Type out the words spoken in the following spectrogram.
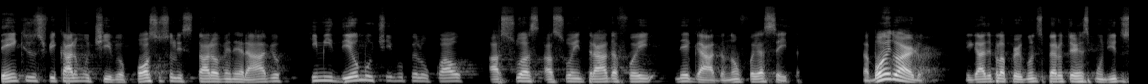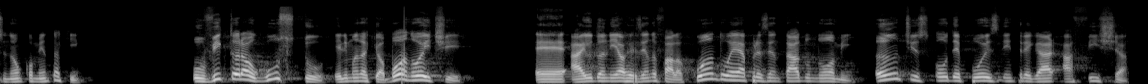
tem que justificar o motivo. Eu posso solicitar ao venerável que me dê o motivo pelo qual a sua, a sua entrada foi negada, não foi aceita. Tá bom, Eduardo? Obrigado pela pergunta, espero ter respondido, se não, comenta aqui. O Victor Augusto, ele manda aqui, ó, boa noite. É, aí o Daniel Rezendo fala, quando é apresentado o nome, antes ou depois de entregar a ficha?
